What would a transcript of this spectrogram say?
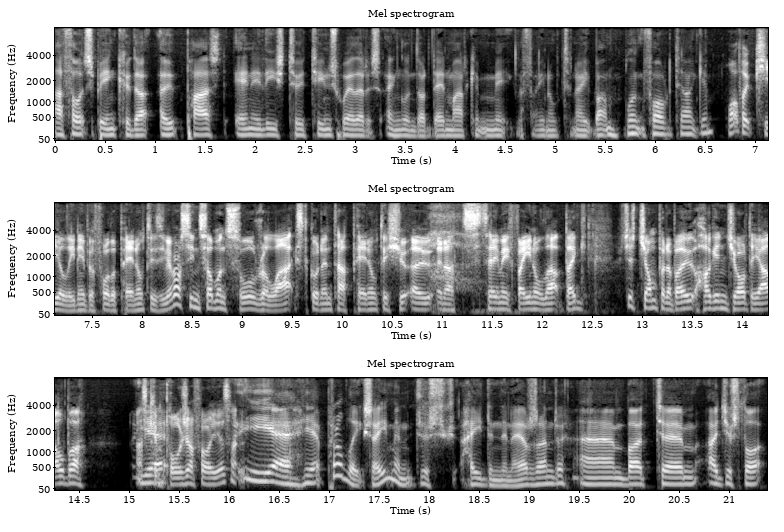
I thought Spain could have outpassed any of these two teams, whether it's England or Denmark, and make the final tonight. But I'm looking forward to that game. What about Chiellini before the penalties? Have you ever seen someone so relaxed going into a penalty shootout in a semi final that big? Just jumping about, hugging Jordi Alba. That's yeah, composure for you, isn't it? Yeah, yeah, probably excitement, just hiding the nerves, Andrew. Um, but um, I just thought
